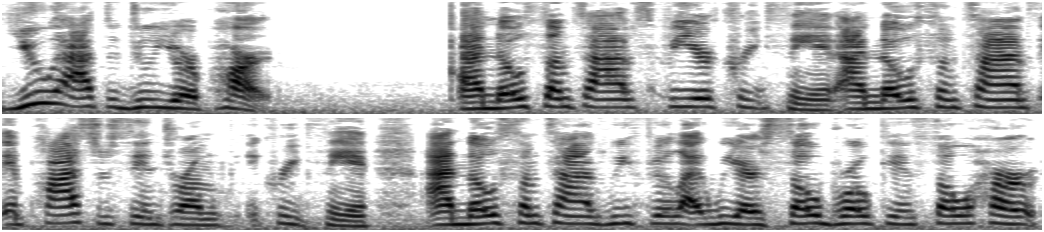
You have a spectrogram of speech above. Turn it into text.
you have to do your part. I know sometimes fear creeps in. I know sometimes imposter syndrome creeps in. I know sometimes we feel like we are so broken, so hurt,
